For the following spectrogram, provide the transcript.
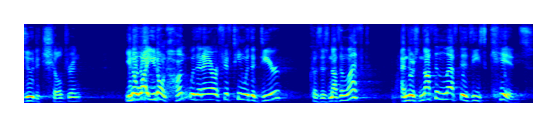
do to children? You know why you don't hunt with an AR 15 with a deer? Because there's nothing left. And there's nothing left of these kids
